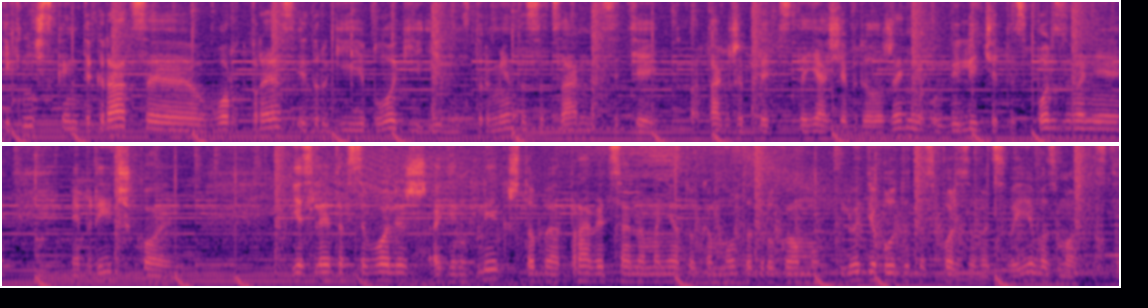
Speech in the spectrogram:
Техническая интеграция WordPress и другие блоги или инструменты социальных сетей, а также предстоящее приложение увеличит использование Bridgecoin если это всего лишь один клик, чтобы отправить ценную монету кому-то другому, люди будут использовать свои возможности.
